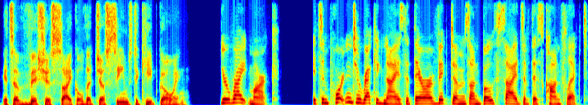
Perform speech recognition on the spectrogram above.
It's a vicious cycle that just seems to keep going. You're right, Mark. It's important to recognize that there are victims on both sides of this conflict.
